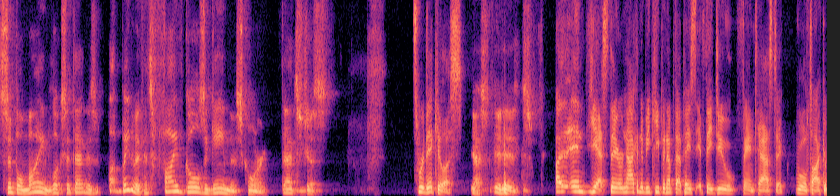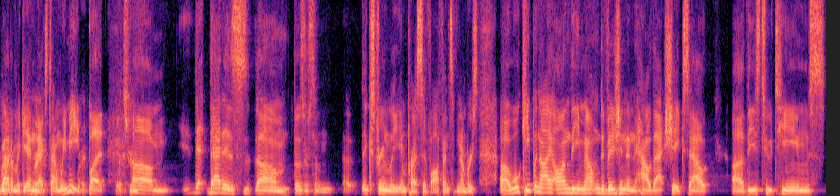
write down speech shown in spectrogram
simple mind looks at that and is, "Oh, wait a minute, that's five goals a game they're scoring. That's mm. just it's ridiculous. yes, it is. Uh, and yes, they're not going to be keeping up that pace. If they do, fantastic. We'll talk about Right, them again right, next time we meet. right. But That's right. um, that that is um, those are some uh, extremely impressive offensive numbers. Uh, we'll keep an eye on the Mountain Division and how that shakes out. Uh, these two teams.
